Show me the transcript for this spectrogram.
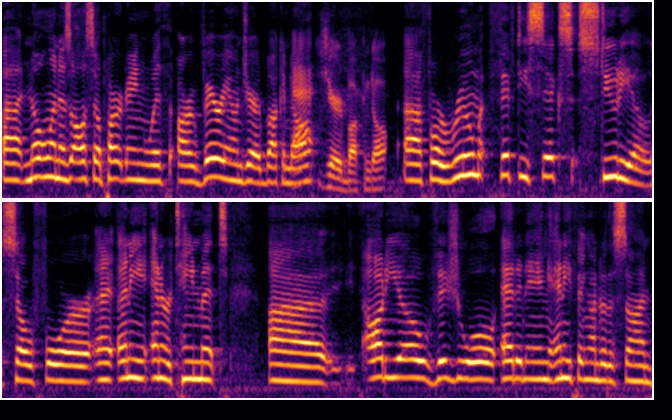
uh, Nolan is also partnering with our very own Jared Buckendahl. At Jared Buckendahl. uh, for Room 56 Studios. So for a- any entertainment, uh, audio, visual, editing, anything under the sun,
